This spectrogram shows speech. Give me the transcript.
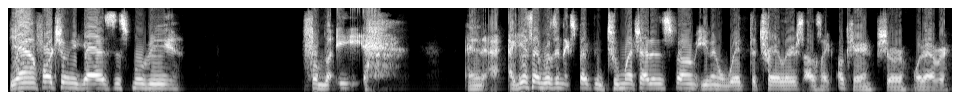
yeah, unfortunately, guys, this movie from the and I, guess I wasn't expecting too much out of this film, even with the trailers. I was like, okay, sure, whatever.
